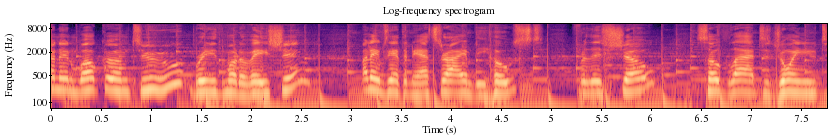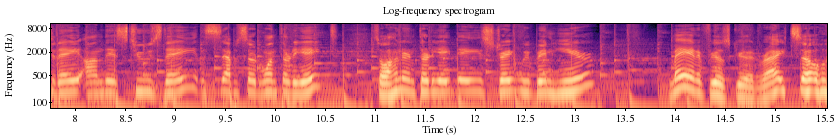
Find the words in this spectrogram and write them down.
everyone, and welcome to Breathe Motivation. My name is Anthony Hester. I am the host for this show. So glad to join you today on this Tuesday. This is episode 138. So 138 days straight we've been here. Man, it feels good, right? So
